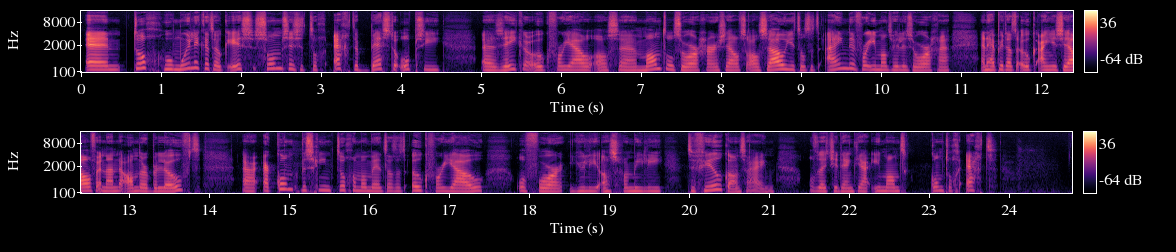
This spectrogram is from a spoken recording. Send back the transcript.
En toch, hoe moeilijk het ook is, soms is het toch echt de beste optie. eh, zeker ook voor jou als eh, mantelzorger. Zelfs al zou je tot het einde voor iemand willen zorgen. En heb je dat ook aan jezelf en aan de ander beloofd? Uh, er komt misschien toch een moment dat het ook voor jou of voor jullie als familie te veel kan zijn. Of dat je denkt, ja, iemand komt toch echt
